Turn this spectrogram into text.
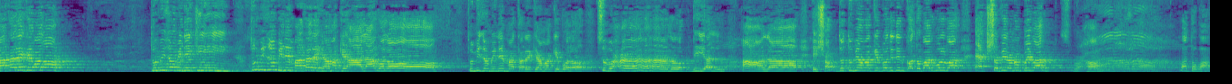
মাথা রেখে বলো। তুমি জমিনে কি? তুমি জমিনে মাথা রেখে আমাকে আলা বলো। তুমি জমিনে মাথা রেখে আমাকে বলো, সুবহান আলা। এই শব্দ তুমি আমাকে প্রতিদিন কতবার বলবা? একশো বিরানব্বই বার। কতবার?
